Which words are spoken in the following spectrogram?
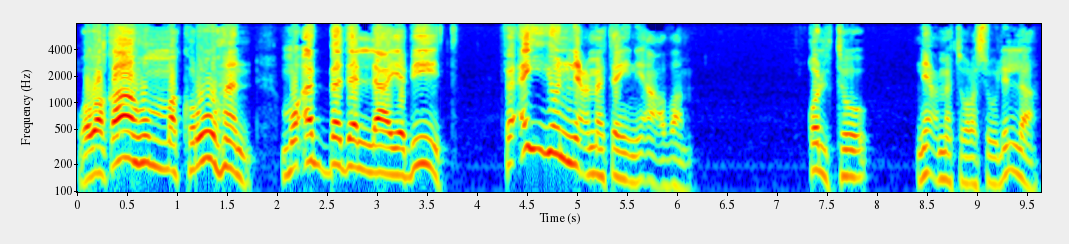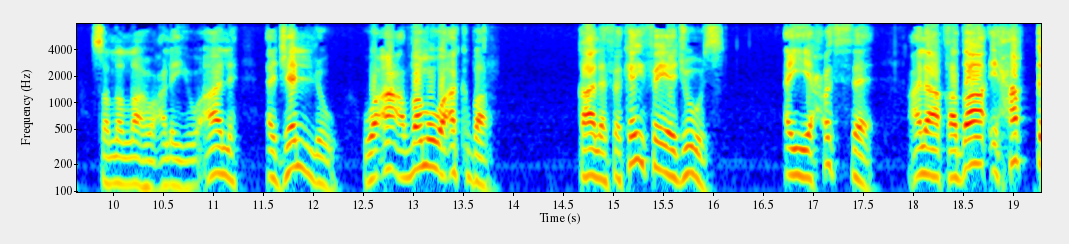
ووقاهم مكروها مؤبدا لا يبيت فأي النعمتين أعظم؟ قلت نعمة رسول الله صلى الله عليه وآله أجل وأعظم وأكبر. قال فكيف يجوز أن يحث على قضاء حق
